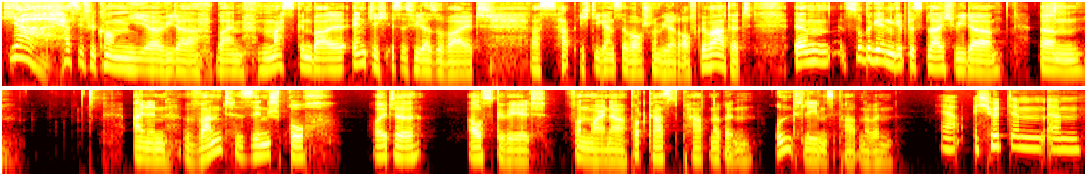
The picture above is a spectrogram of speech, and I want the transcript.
Ja, herzlich willkommen hier wieder beim Maskenball. Endlich ist es wieder soweit. Was habe ich die ganze Woche schon wieder drauf gewartet? Ähm, zu Beginn gibt es gleich wieder ähm, einen Wandsinnspruch, heute ausgewählt von meiner Podcast-Partnerin und Lebenspartnerin. Ja, ich würde dem ähm,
